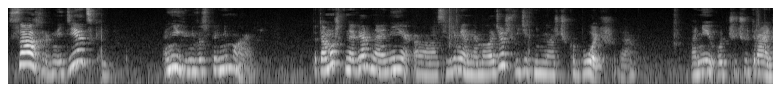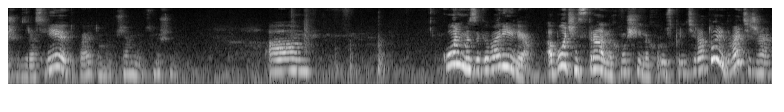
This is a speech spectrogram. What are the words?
сахарный, детский, они ее не воспринимают. Потому что, наверное, они, э, современная молодежь, видит немножечко больше, да. Они вот чуть-чуть раньше взрослеют, и поэтому всем смешно. А, коль мы заговорили об очень странных мужчинах в русской литературе, давайте же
